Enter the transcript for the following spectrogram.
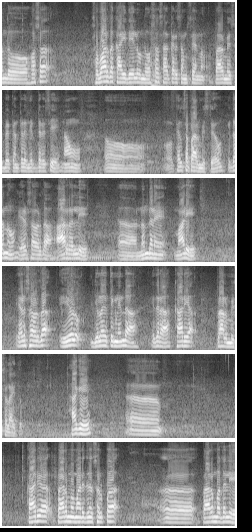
ಒಂದು ಹೊಸ ಸೌಹಾರ್ದ ಕಾಯ್ದೆಯಲ್ಲಿ ಒಂದು ಹೊಸ ಸಹಕಾರಿ ಸಂಸ್ಥೆಯನ್ನು ಪ್ರಾರಂಭಿಸಬೇಕಂತೇಳಿ ನಿರ್ಧರಿಸಿ ನಾವು ಕೆಲಸ ಪ್ರಾರಂಭಿಸಿದೆವು ಇದನ್ನು ಎರಡು ಸಾವಿರದ ಆರರಲ್ಲಿ ನೋಂದಣಿ ಮಾಡಿ ಎರಡು ಸಾವಿರದ ಏಳು ಜುಲೈ ತಿಂಗಳಿಂದ ಇದರ ಕಾರ್ಯ ಪ್ರಾರಂಭಿಸಲಾಯಿತು. ಹಾಗೆ ಕಾರ್ಯ ಪ್ರಾರಂಭ ಮಾಡಿದರೆ ಸ್ವಲ್ಪ ಪ್ರಾರಂಭದಲ್ಲಿ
